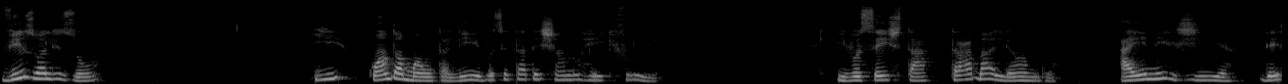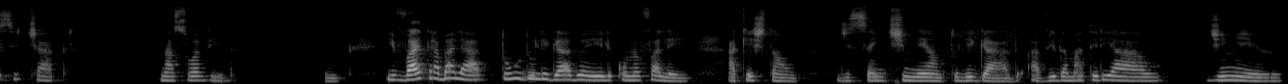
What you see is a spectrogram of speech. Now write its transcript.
Visualizou. E quando a mão está ali, você está deixando o reiki fluir. E você está trabalhando a energia desse chakra na sua vida. Hum. E vai trabalhar tudo ligado a ele, como eu falei. A questão de sentimento ligado à vida material, dinheiro,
